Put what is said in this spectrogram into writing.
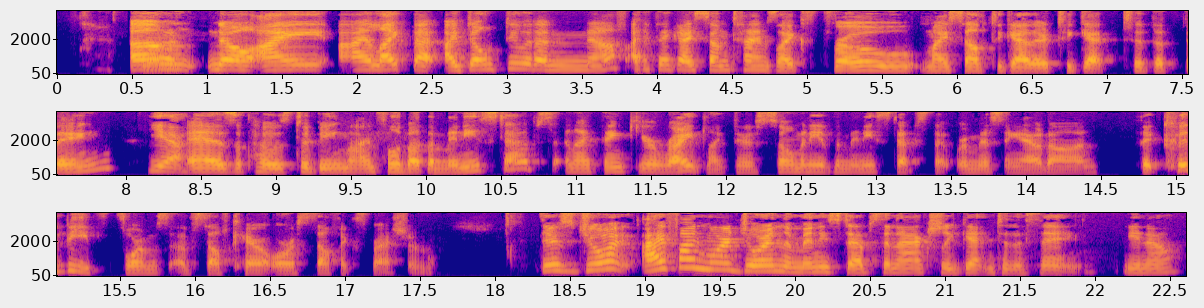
Um, no, I I like that. I don't do it enough. I think I sometimes like throw myself together to get to the thing Yeah. as opposed to being mindful about the mini steps. And I think you're right. Like there's so many of the mini steps that we're missing out on that could be forms of self-care or self-expression. There's joy. I find more joy in the mini steps than I actually getting to the thing, you know?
